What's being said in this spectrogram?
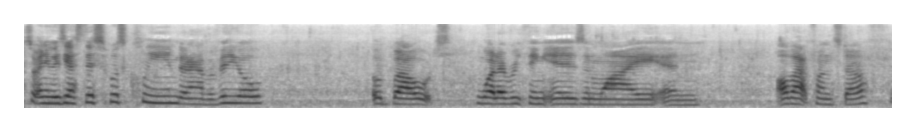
so anyways, yes, this was cleaned, and I have a video about what everything is and why, and all that fun stuff.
